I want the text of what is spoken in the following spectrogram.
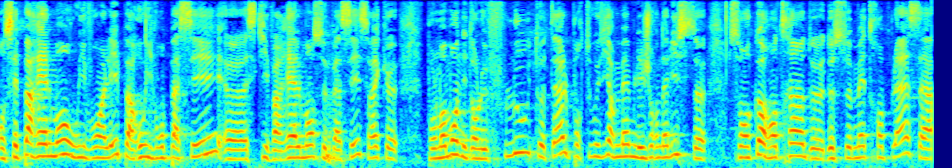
On ne sait pas réellement où ils vont aller, par où ils vont passer, ce qui va réellement se passer. C'est vrai que pour le moment, on est dans le flou total. Pour tout vous dire, même les journalistes sont encore en train de se mettre en place, à,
